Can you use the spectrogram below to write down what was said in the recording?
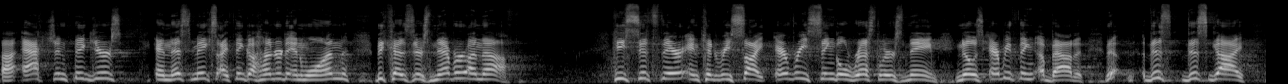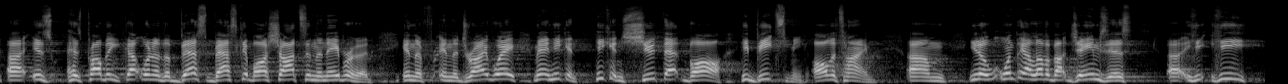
uh, action figures, and this makes, I think, 101 because there's never enough. He sits there and can recite every single wrestler's name, knows everything about it. This, this guy uh, is, has probably got one of the best basketball shots in the neighborhood. In the, in the driveway, man, he can, he can shoot that ball. He beats me all the time. Um, you know, one thing I love about James is uh, he, he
